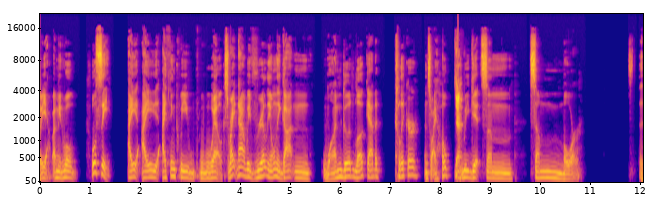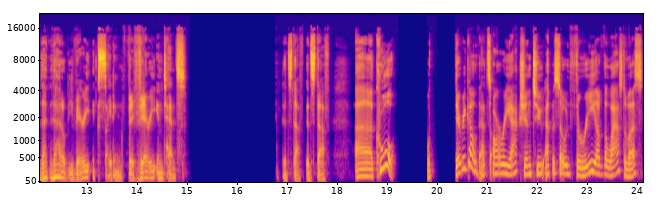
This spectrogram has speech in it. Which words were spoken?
yeah, I mean, we'll we'll see. I I I think we will because right now we've really only gotten one good look at a clicker, and so I hope yeah. we get some some more. That that'll be very exciting, very intense. Good stuff. Good stuff. Uh, cool. Well, there we go. That's our reaction to episode three of The Last of Us.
